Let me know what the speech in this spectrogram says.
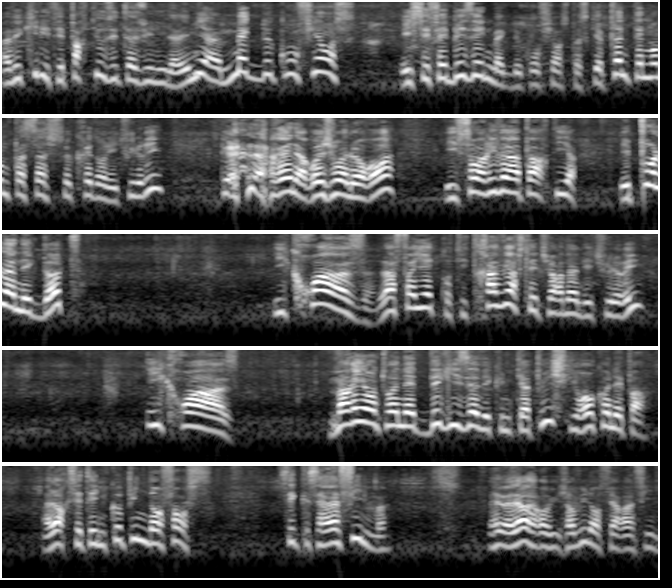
avec qui il était parti aux États-Unis. Il avait mis un mec de confiance. Et il s'est fait baiser, le mec de confiance, parce qu'il y a plein de tellement de passages secrets dans les Tuileries que la reine a rejoint le roi. Et ils sont arrivés à partir. Et pour l'anecdote, il croise Lafayette quand il traverse les jardins des Tuileries. Il croise Marie-Antoinette déguisée avec une capuche qu'il ne reconnaît pas, alors que c'était une copine d'enfance. C'est que c'est un film. Hein. là, j'ai envie d'en faire un film.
